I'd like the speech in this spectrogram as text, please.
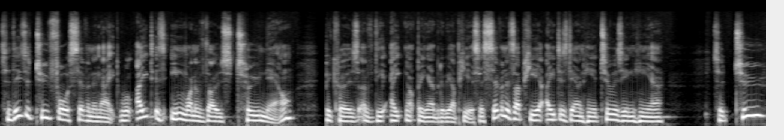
So these are two, four, seven, and eight. Well, eight is in one of those two now because of the eight not being able to be up here. So seven is up here, eight is down here, two is in here. So two,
